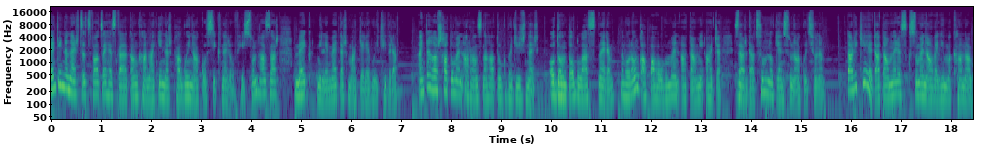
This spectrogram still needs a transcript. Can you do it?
Դենտինը ներծծված է հսկայական քանակի նրբագույն ակոսիկներով 50000 1 մմ մակերևույթի վրա։ Այնտեղ աշխատում են առանձնահատուկ բջիջներ՝ օդոնտոբլաստները, որոնք ապահովում են ատամի աճը, զարգացումն ու կենսունակությունը։ Տարիքի հետ ատամները սկսում են ավելի մքանալ։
